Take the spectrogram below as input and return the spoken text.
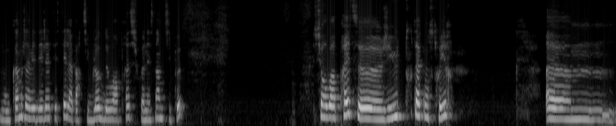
donc comme j'avais déjà testé la partie blog de WordPress, je connaissais un petit peu. Sur WordPress, heu, j'ai eu tout à construire. Hem,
